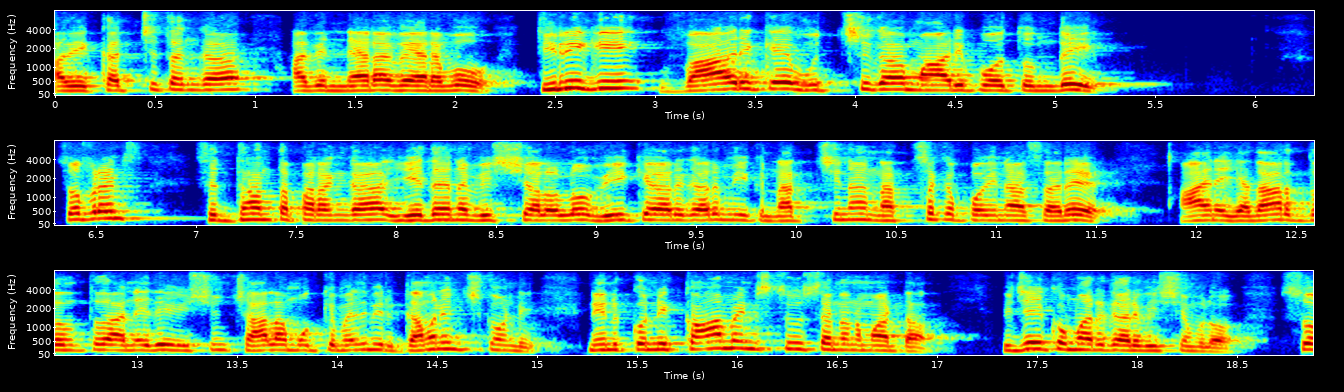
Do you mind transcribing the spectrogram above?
అవి ఖచ్చితంగా అవి నెరవేరవు. తిరిగి వారికే ఉచ్చుగా మారిపోతుంది. సో ఫ్రెండ్స్ సిద్ధాంతపరంగా ఏదైనా విషయాలలో వికేఆర్ గారు మీకు నచ్చినా నచ్చకపోయినా సరే ఆయన యథార్థత అనేది విషయం చాలా ముఖ్యమైనది. మీరు గమనించుకోండి. నేను కొన్ని కామెంట్స్ చూశాను అనమాట విజయ్ కుమార్ గారి విషయంలో. సో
